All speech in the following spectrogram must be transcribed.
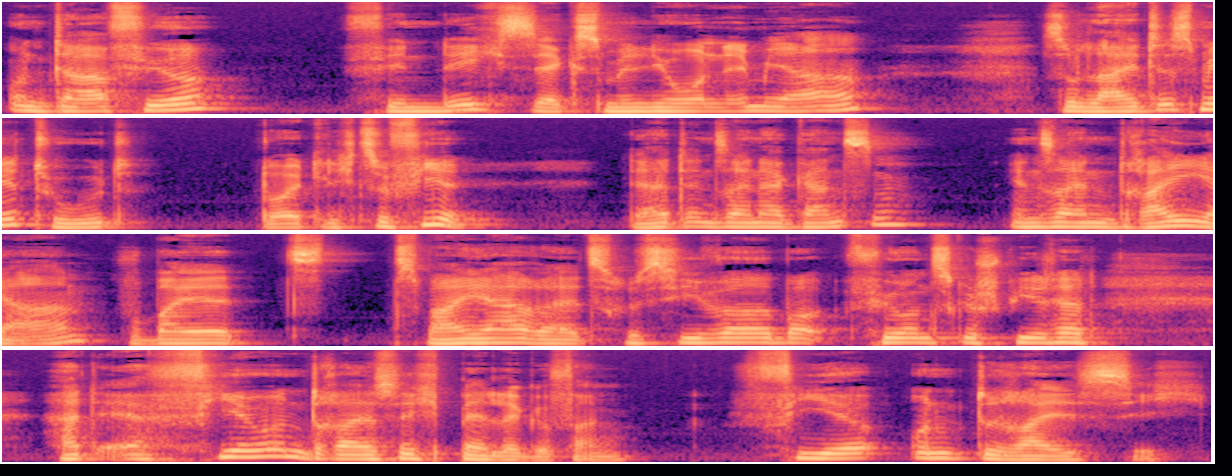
Und dafür finde ich sechs Millionen im Jahr, so leid es mir tut, deutlich zu viel. Der hat in seiner ganzen, in seinen drei Jahren, wobei er zwei Jahre als Receiver für uns gespielt hat, hat er 34 Bälle gefangen. 34.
